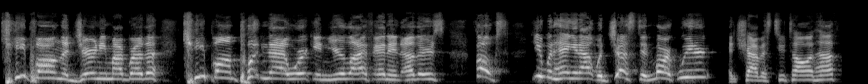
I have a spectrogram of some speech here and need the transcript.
Keep on the journey, my brother. Keep on putting that work in your life and in others. Folks, you've been hanging out with Justin, Mark Weeder, and Travis Too Tall and Huff.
